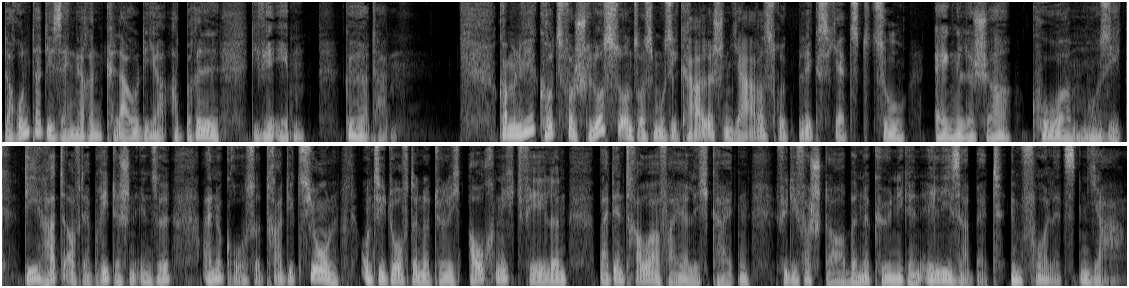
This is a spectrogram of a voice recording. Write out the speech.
darunter die Sängerin Claudia Abril, die wir eben gehört haben. Kommen wir kurz vor Schluss unseres musikalischen Jahresrückblicks jetzt zu englischer Chormusik. Die hat auf der britischen Insel eine große Tradition und sie durfte natürlich auch nicht fehlen bei den Trauerfeierlichkeiten für die verstorbene Königin Elisabeth im vorletzten Jahr.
